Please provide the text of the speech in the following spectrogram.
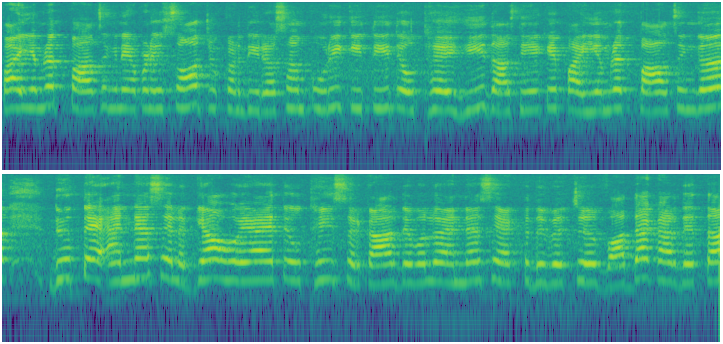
ਭਾਈ ਅਮਰਤਪਾਲ ਸਿੰਘ ਨੇ ਆਪਣੀ ਸਹੁੰ ਚੁੱਕਣ ਦੀ ਰਸਮ ਪੂਰੀ ਕੀਤੀ ਤੇ ਉੱਥੇ ਹੀ ਦੱਸਦੀ ਹੈ ਕਿ ਭਾਈ ਅਮਰਤਪਾਲ ਸਿੰਘ ਦੇ ਉੱਤੇ ਐਨਐਸਏ ਲੱਗਿਆ ਹੋਇਆ ਹੈ ਤੇ ਉੱਥੇ ਹੀ ਸਰਕਾਰ ਦੇ ਵੱਲੋਂ ਐਨਐਸਏ ਐਕਟ ਦੇ ਵਿੱਚ ਵਾਅਦਾ ਕਰ ਦਿੱਤਾ।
